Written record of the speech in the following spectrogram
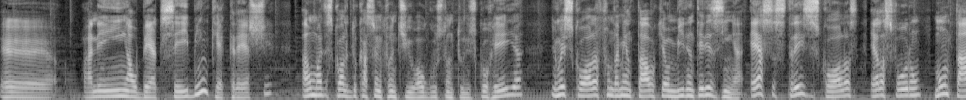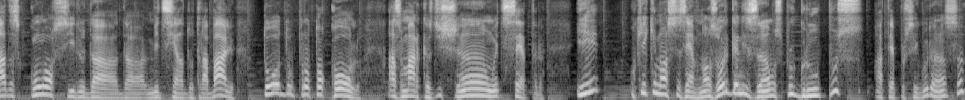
É, a NEIM Alberto Seibin, que é creche, há uma escola de educação infantil Augusto Antunes Correia e uma escola fundamental que é o Miriam Terezinha. Essas três escolas, elas foram montadas com o auxílio da, da medicina do trabalho, todo o protocolo, as marcas de chão, etc. E o que, que nós fizemos? Nós organizamos por grupos, até por segurança,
